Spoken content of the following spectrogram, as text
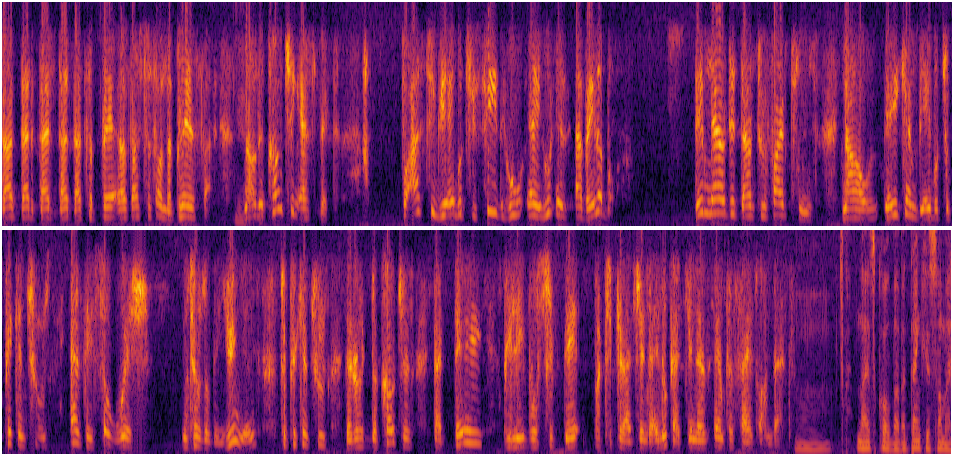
that that that that that's a player, that's just on the player side. Yeah. Now the coaching aspect, for us to be able to see who uh, who is available, they've narrowed it down to five teams. Now they can be able to pick and choose as they so wish. In terms of the unions, to pick and choose the, the coaches that they believe will suit their particular agenda, and look, agenda has emphasized on that. Nice call, Baba. Thank you so much.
